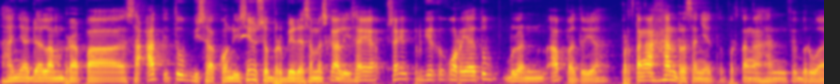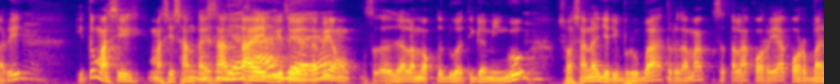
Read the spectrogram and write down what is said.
hanya dalam berapa saat itu bisa kondisinya bisa berbeda sama Hmm. sekali saya saya pergi ke Korea tuh bulan apa tuh ya pertengahan rasanya itu pertengahan Februari Hmm. itu masih masih santai-santai gitu ya. ya. Tapi yang dalam waktu 2-3 minggu Hmm. suasana jadi berubah terutama setelah Korea korban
